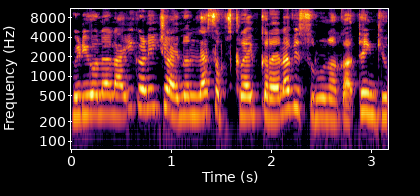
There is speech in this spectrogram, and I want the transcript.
व्हिडिओला लाईक आणि चॅनलला सबस्क्राईब करायला विसरू नका. थँक्यू.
